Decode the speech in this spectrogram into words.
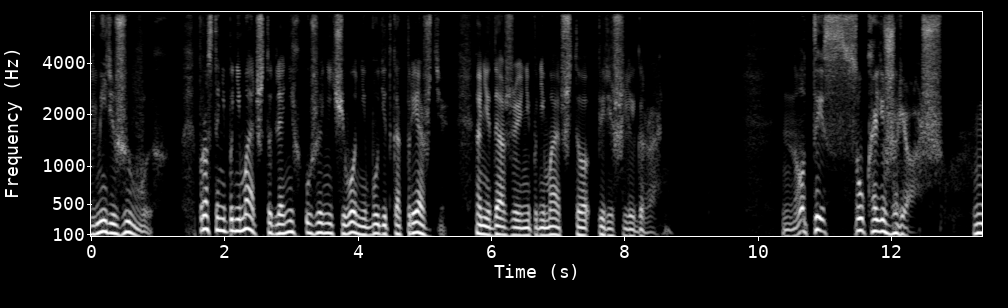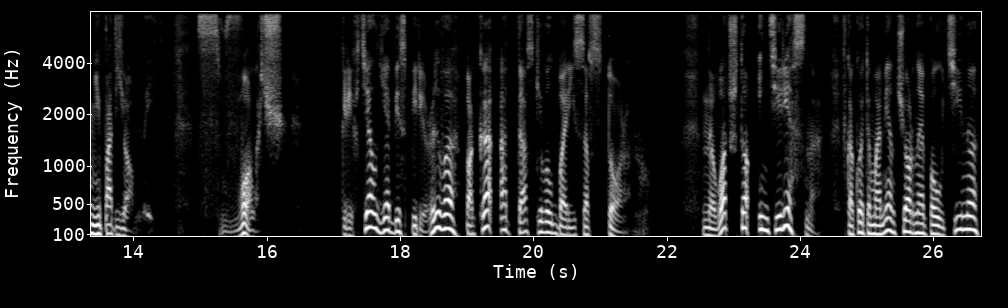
в мире живых. Просто не понимают, что для них уже ничего не будет, как прежде. Они даже не понимают, что перешли грань. «Ну ты, сука, и жрешь, неподъемный, сволочь!» Кряхтел я без перерыва, пока оттаскивал Бориса в сторону. Но вот что интересно. В какой-то момент черная паутина,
